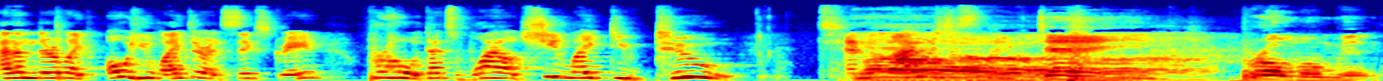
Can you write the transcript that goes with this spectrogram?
And then they're like, "Oh, you liked her in 6th grade?" Bro, that's wild. She liked you too. And I was just like, Dang. Bro moment.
